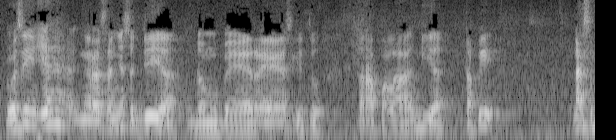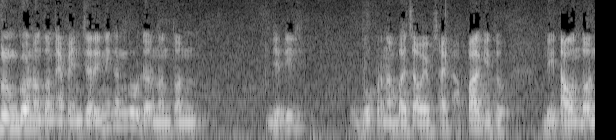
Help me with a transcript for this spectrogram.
Gue sih ya ngerasanya sedih ya, udah mau beres gitu. Ntar apa lagi ya? Tapi, nah sebelum gue nonton Avenger ini kan gue udah nonton, jadi gue pernah baca website apa gitu. Di tahun-tahun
